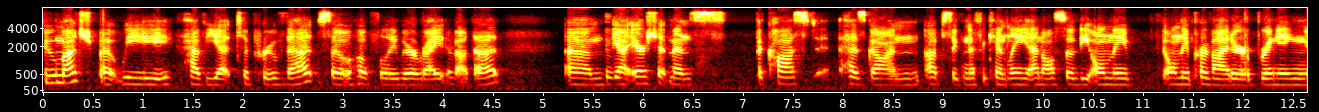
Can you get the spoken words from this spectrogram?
too much, but we have yet to prove that. So hopefully we're right about that. Um, yeah, air shipments, the cost has gone up significantly, and also the only only provider bringing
